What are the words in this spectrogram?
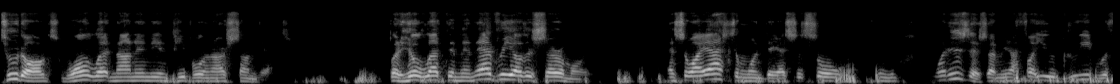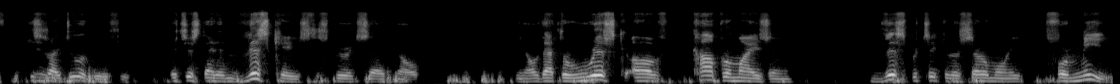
Two Dogs won't let non-Indian people in our Sundance. but he'll let them in every other ceremony. And so I asked him one day, I said, so What is this? I mean, I thought you agreed with, he says, I do agree with you. It's just that in this case, the spirit said no, you know, that the risk of compromising this particular ceremony for me,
